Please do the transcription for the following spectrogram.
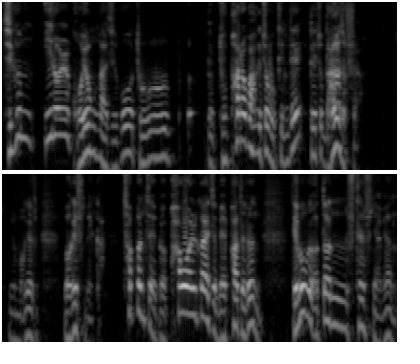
지금 1월 고용 가지고 두, 두 파라고 하기 좀 웃긴데 그게 좀 나눠졌어요. 뭐겠, 뭐겠습니까? 첫 번째 뭐 파월과 이제 매파들은 대부분 어떤 스탠스냐면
